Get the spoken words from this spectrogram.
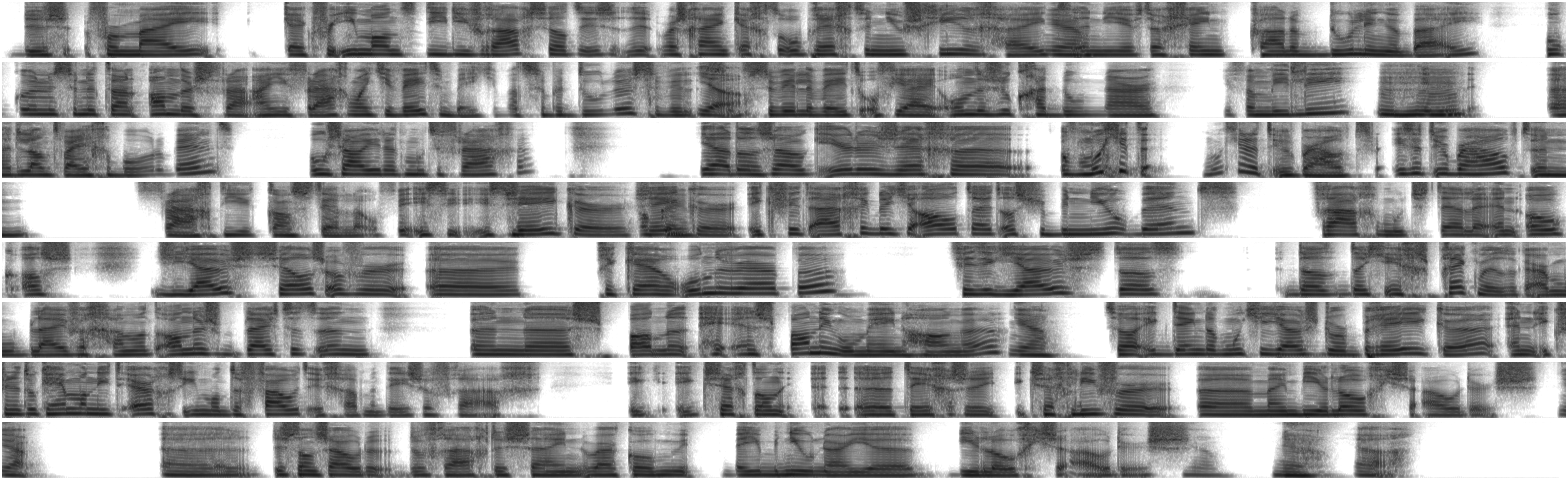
Dus voor mij, kijk, voor iemand die die vraag stelt, is het waarschijnlijk echt de oprechte nieuwsgierigheid. En die heeft er geen kwade bedoelingen bij. Hoe kunnen ze het dan anders aan je vragen? Want je weet een beetje wat ze bedoelen. Ze, willen, ze, willen weten of jij onderzoek gaat doen naar je familie mhm. in het land waar je geboren bent. Hoe zou je dat moeten vragen? Ja, dan zou ik eerder zeggen. Of moet je het, moet je het überhaupt? Is het überhaupt een vraag die je kan stellen? Of is, is... Zeker, zeker. Ik vind eigenlijk dat je altijd, als je benieuwd bent, vragen moet stellen. En ook als juist zelfs over uh, precaire onderwerpen, vind ik juist dat, dat, dat je in gesprek met elkaar moet blijven gaan. Want anders blijft het een, een, uh, spannen, een spanning omheen hangen. Ja. Terwijl ik denk dat moet je juist doorbreken. En ik vind het ook helemaal niet erg als iemand de fout ingaat met deze vraag. Ik, ik zeg dan uh, tegen ze, ik zeg liever uh, mijn biologische ouders. Ja. Uh, dus dan zou de, de, vraag dus zijn, waar kom, ben je benieuwd naar je biologische ouders? Ja. ja. ja.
